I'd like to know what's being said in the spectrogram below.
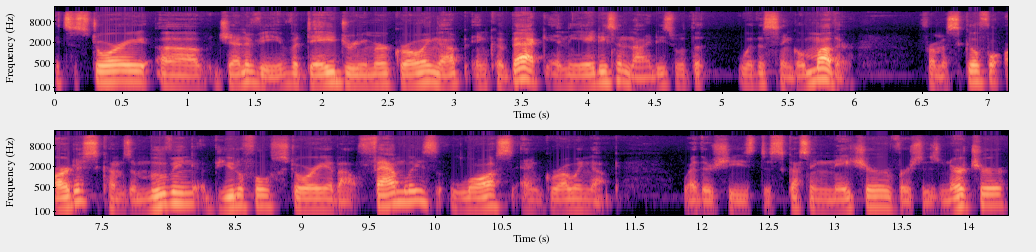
It's a story of Genevieve, a daydreamer growing up in Quebec in the 80s and 90s with a, with a single mother. From a skillful artist comes a moving, beautiful story about families, loss, and growing up. Whether she's discussing nature versus nurture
